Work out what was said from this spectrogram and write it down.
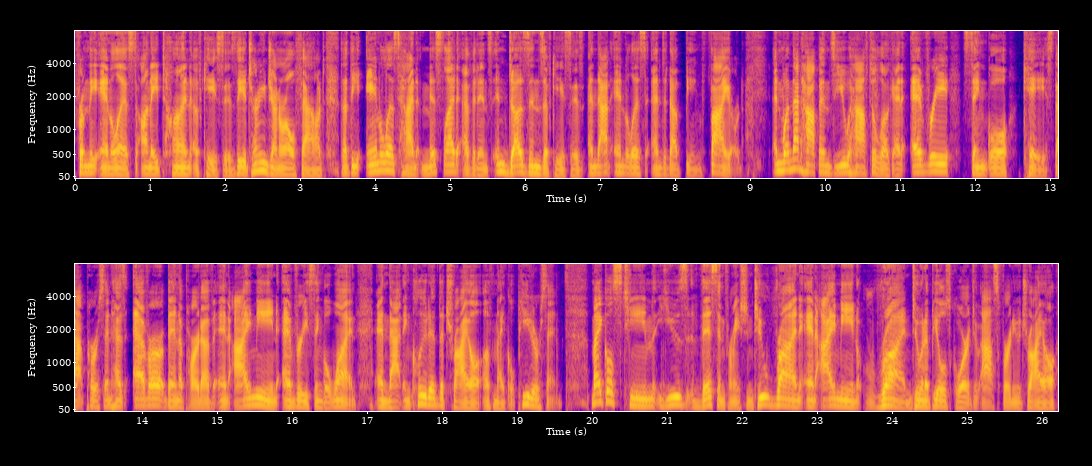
from the analyst on a ton of cases. The attorney general found that the analyst had misled evidence in dozens of cases, and that analyst ended up being fired. And when that happens, you have to look at every single case that person has ever been a part of. And I mean every single one. And that included the trial of Michael Peterson. Michael's team used this information to run, and I mean run to an appeals court to ask for a new trial.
